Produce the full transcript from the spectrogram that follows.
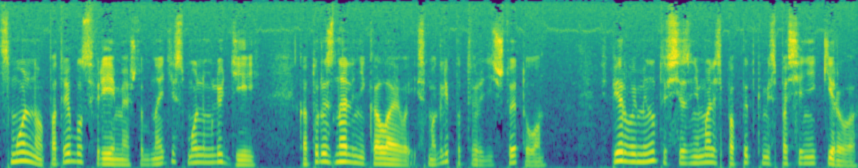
Смольного потребовалось время, чтобы найти Смольным людей, которые знали Николаева и смогли подтвердить, что это он. В первые минуты все занимались попытками спасения Кирова,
